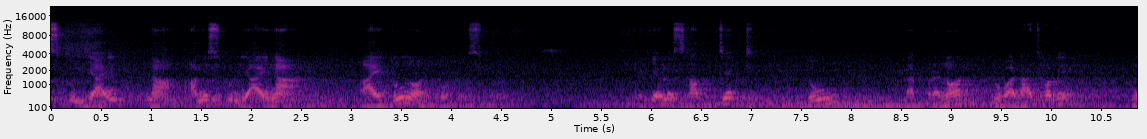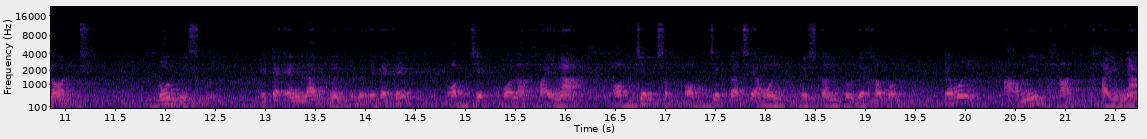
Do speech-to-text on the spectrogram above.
স্কুল যাই না, আমি স্কুল যাই না। I do not go to school কি হলো সাবজেক্ট ডু তারপরে নট ডু বা ডাজ হবে নট গো টু স্কুল এটা এনলার্জমেন্ট হলো, এটাকে অবজেক্ট বলা হয় না। অবজেক্ট অবজেক্ট আছে এমন দৃষ্টান্ত দেখাবো। যেমন, আমি ভাত খাই না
